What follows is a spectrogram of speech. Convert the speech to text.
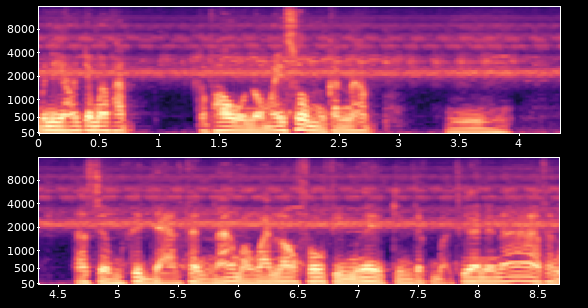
วันนี้เขาจะมาผัดกะเพราหน่อไม้ส้มกันนะครับนี่ถ้าเสริมขึ้นอยากท่านนางบอกว่าลองโฟฝีมือกินจากบะเทือนในหน้าท่าน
